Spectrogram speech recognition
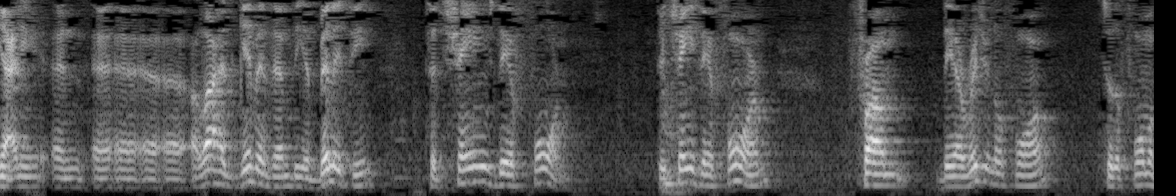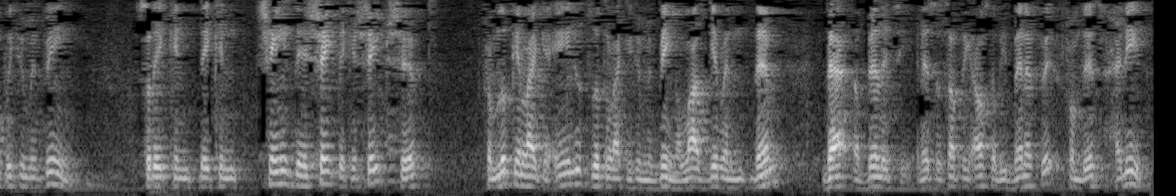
يعني, and uh, uh, uh, Allah has given them the ability to change their form, to change their form from their original form to the form of a human being. So they can they can change their shape, they can shape shift from looking like an angel to looking like a human being. Allah has given them that ability. And this is something else that we benefit from this hadith.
